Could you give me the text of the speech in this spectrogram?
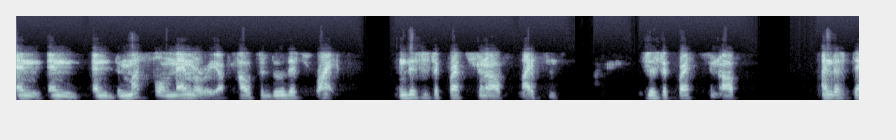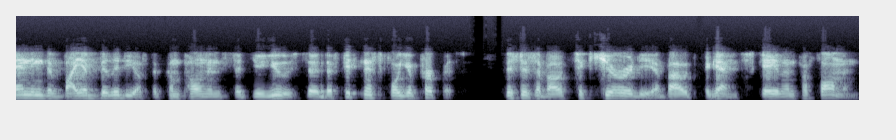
and and and the muscle memory of how to do this right. And this is a question of license. This is a question of understanding the viability of the components that you use, the, the fitness for your purpose. This is about security, about again scale and performance,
